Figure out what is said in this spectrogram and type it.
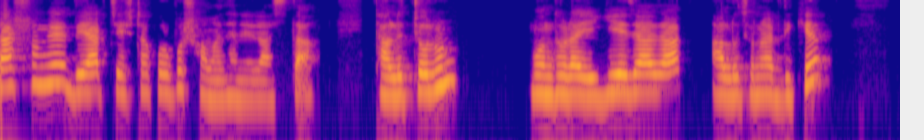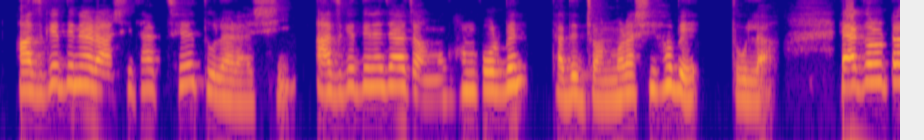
তার সঙ্গে দেওয়ার চেষ্টা করব সমাধানের রাস্তা। তাহলে চলুন, বন্ধুরা এগিয়ে যাওয়া যাক আলোচনার দিকে। আজকের দিনে রাশি থাকছে তুলা রাশি। আজকের দিনে যারা জন্মগ্রহণ করবেন, তাদের জন্মরাশি হবে তুলা। এগারোটা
